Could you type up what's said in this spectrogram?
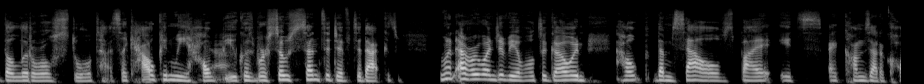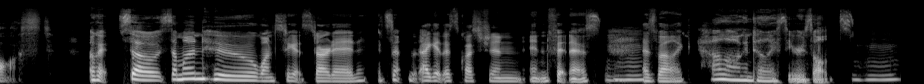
the literal stool test? Like, how can we help Yeah. you? Because we're so sensitive to that. Because we want everyone to be able to go and help themselves, but it's it comes at a cost. Okay. So someone who wants to get started, it's I get this question in fitness Mhm. as well, like how long until I see results? Mhm.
